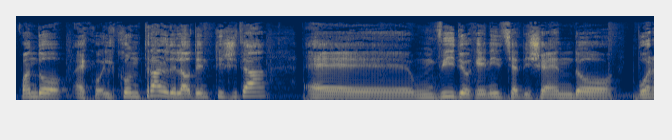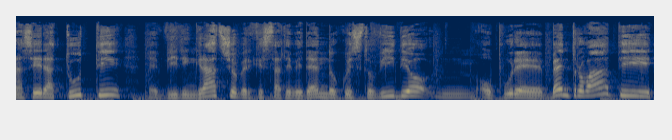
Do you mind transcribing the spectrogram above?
Quando, ecco, il contrario dell'autenticità è un video che inizia dicendo buonasera a tutti, eh, vi ringrazio perché state vedendo questo video mm, oppure ben trovati,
